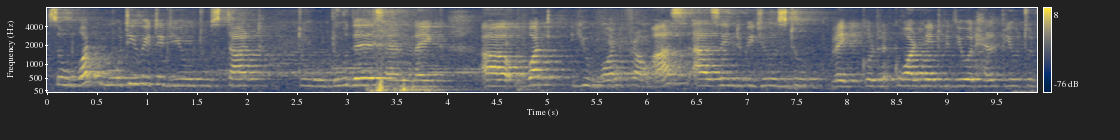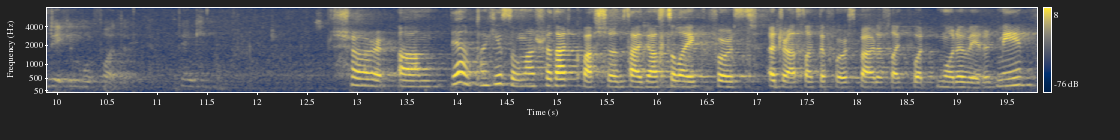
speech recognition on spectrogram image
So what motivated you to start to do this and like uh, what you want from us as individuals to like co coordinate with you or help you to take it more further. Thank you. Sure. Um, yeah, thank you so much for that question. So I guess to like first address like the first part of like what motivated me.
